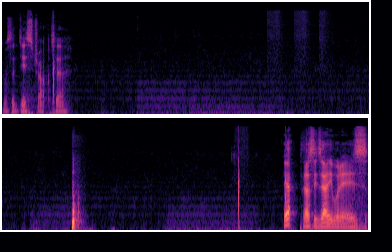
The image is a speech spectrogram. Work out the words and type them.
What's a destructor? Yep, that's exactly what it is.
